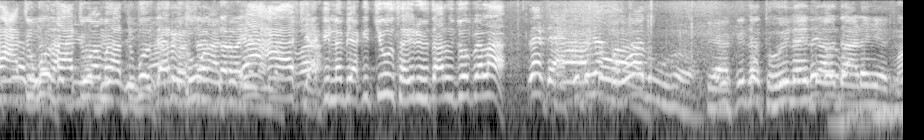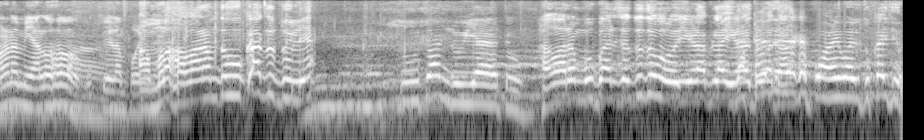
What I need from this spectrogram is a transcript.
હાચું બોલ હાચું આમ હાચું બોલ તારે શું વાત કરવા આ ચાકી ને બેકી ચેવું થઈ રહ્યું તારું જો પેલા. હમણાં હવારામ તો હું કાતું તું લે. તું તો ને જોઈ આવ્યો તું. હવારમ હું બહાર જતો તો ઈડા પેલા એડા જોવા તારા. પાણી વાળી તું કહી દો.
